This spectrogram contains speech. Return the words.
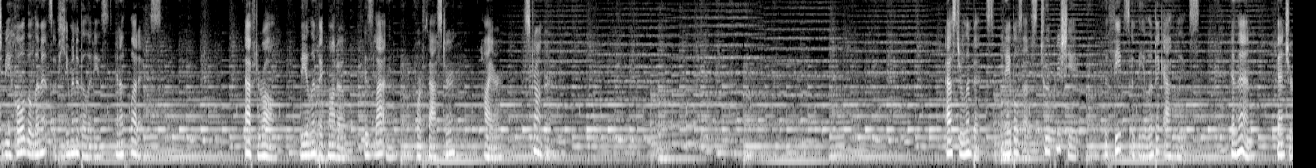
to behold the limits of human abilities in athletics. After all, the Olympic motto is Latin for faster, higher, stronger. Astrolympics enables us to appreciate the feats of the Olympic athletes and then venture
